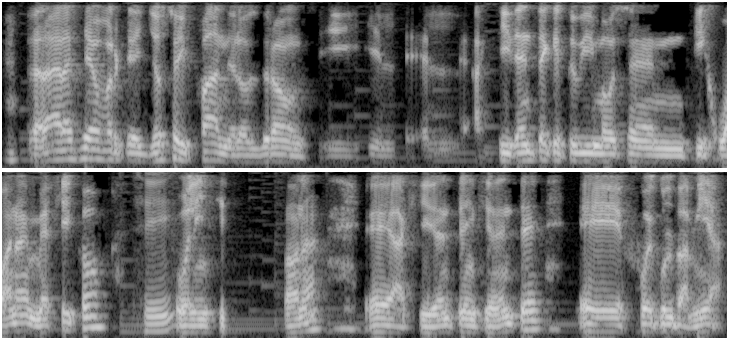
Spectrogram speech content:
Te da gracia porque yo soy fan de los drones y, y el, el accidente que tuvimos en Tijuana, en México, Sí. o el incidente, eh, accidente, incidente, eh, fue culpa mía.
